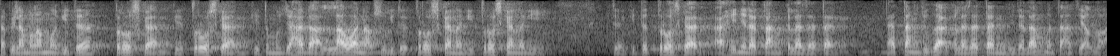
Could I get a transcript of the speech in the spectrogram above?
Tapi lama-lama kita teruskan, kita teruskan, kita mujahadah, lawan nafsu kita, teruskan lagi, teruskan lagi. Kita, kita teruskan, akhirnya datang kelazatan. Datang juga kelazatan di dalam mentaati Allah.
